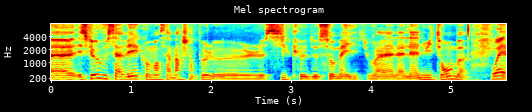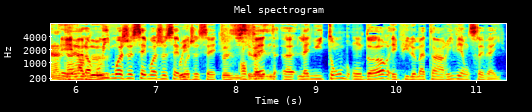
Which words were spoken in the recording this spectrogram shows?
Euh, Est-ce que vous savez comment ça marche un peu le, le cycle de sommeil? Tu vois, la, la, nuit tombe. Ouais. Et, alors oui, moi je sais, moi je sais, moi je sais. En fait, euh, la nuit tombe, on dort et puis le matin arrive et on se réveille.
